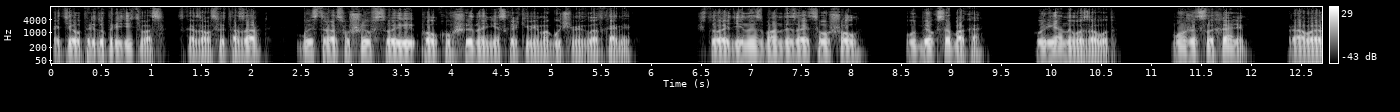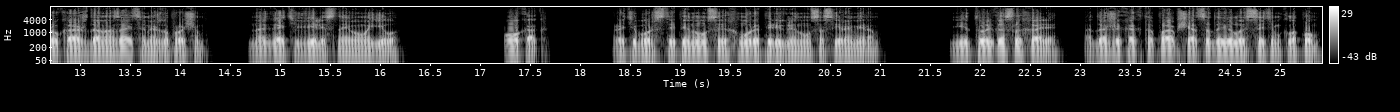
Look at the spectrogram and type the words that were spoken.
«Хотел предупредить вас», — сказал Святозар, быстро осушив свои полкувшина несколькими могучими глотками, что один из банды зайца ушел. Убег собака. Курьян его зовут. Может, слыхали? Правая рука Ждана Зайца, между прочим, нагать Велес на его могилу. «О как!» Ратибор встрепенулся и хмуро переглянулся с Яромиром. «Не только слыхали, а даже как-то пообщаться довелось с этим клопом.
